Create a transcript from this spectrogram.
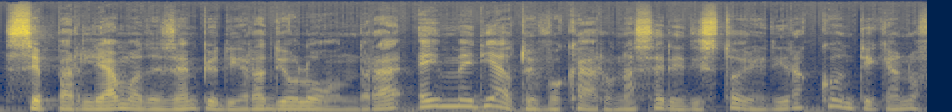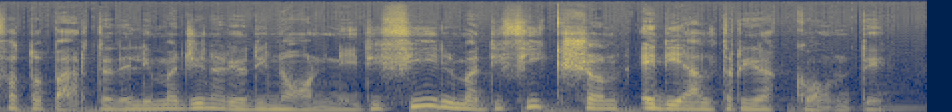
Se parliamo ad esempio di Radio Londra, è immediato evocare una serie di storie e di racconti che hanno fatto parte dell'immaginario di nonni, di film, di fiction e di altri racconti.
